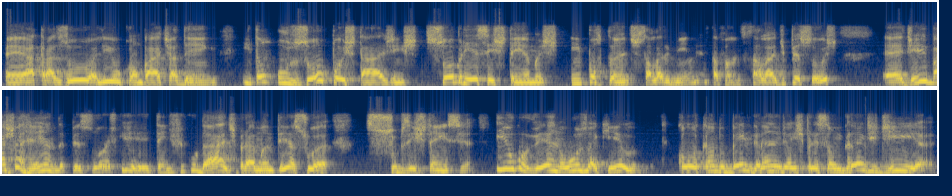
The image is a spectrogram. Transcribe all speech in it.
é, atrasou ali o combate à dengue. Então, usou postagens sobre esses temas importantes, salário mínimo, está falando de salário de pessoas é, de baixa renda, pessoas que têm dificuldades para manter a sua subsistência. E o governo usa aquilo, colocando bem grande a expressão grande dia,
